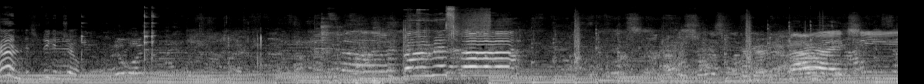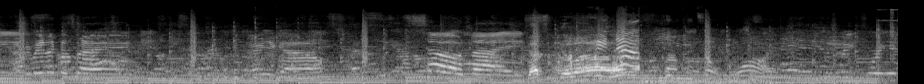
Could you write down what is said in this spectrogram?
And it's vegan too. You know what? Bar mitzvah! All right, cheese. Everybody look this way. There you go. So nice. That's the one. Okay, now Treat for you.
